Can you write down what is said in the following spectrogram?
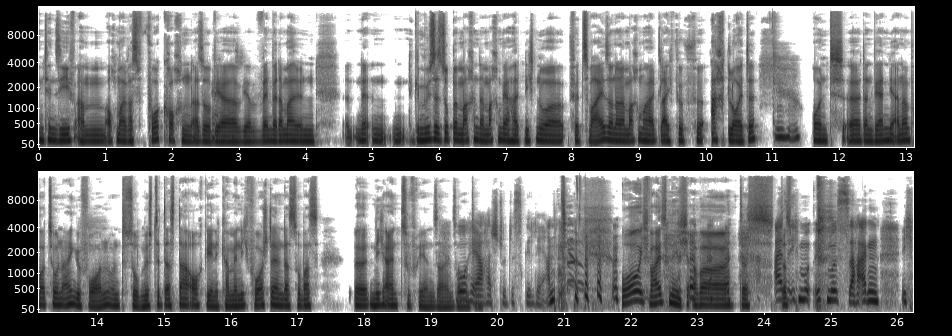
intensiv am auch mal was vorkochen. Also ja. wir, wir, wenn wir da mal ein, eine, eine Gemüsesuppe machen, dann machen wir halt nicht nur für zwei, sondern dann machen wir halt gleich für, für acht Leute. Mhm. Und äh, dann werden die anderen Portionen eingefroren und so müsste das da auch gehen. Ich kann mir nicht vorstellen, dass sowas äh, nicht einzufrieren sein sollte. Woher hast du das gelernt? oh, ich weiß nicht, aber das. Also das ich, mu ich muss sagen, ich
